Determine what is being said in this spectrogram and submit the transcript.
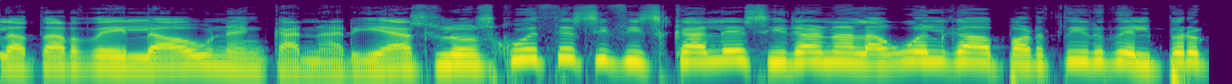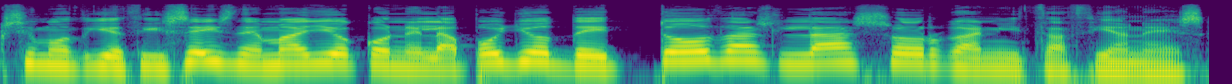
la tarde y la una en Canarias. Los jueces y fiscales irán a la huelga a partir del próximo 16 de mayo con el apoyo de todas las organizaciones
